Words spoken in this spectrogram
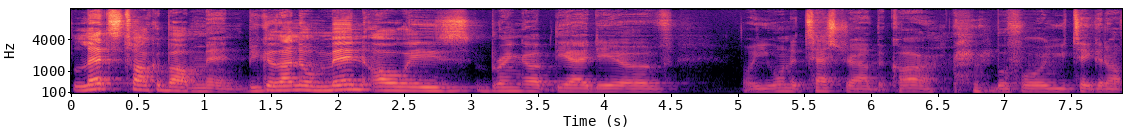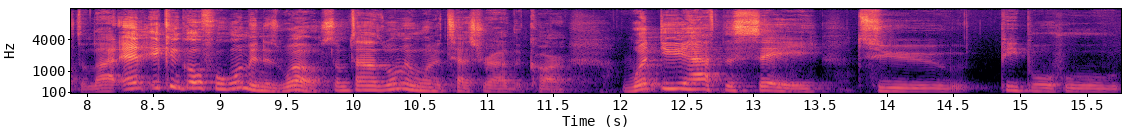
let's talk about men because I know men always bring up the idea of well, you want to test drive the car before you take it off the lot. And it can go for women as well. Sometimes women want to test drive the car. What do you have to say to people who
